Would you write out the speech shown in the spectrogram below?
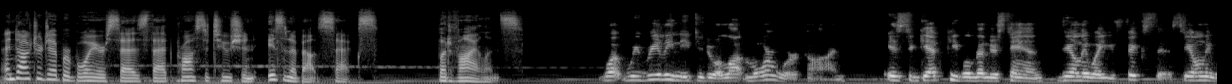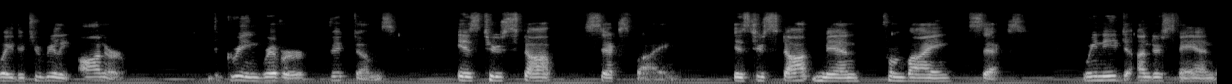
And Dr. Deborah Boyer says that prostitution isn't about sex, but violence. What we really need to do a lot more work on is to get people to understand the only way you fix this, the only way that you really honor the Green River victims is to stop sex buying, is to stop men from buying sex. We need to understand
